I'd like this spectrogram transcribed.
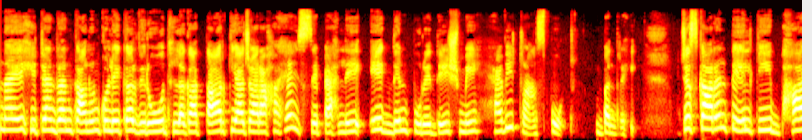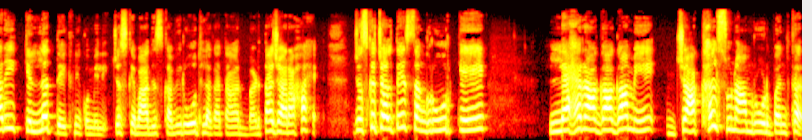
नए हिट एंड रन कानून को लेकर विरोध लगातार किया जा रहा है इससे पहले एक दिन पूरे देश में हैवी ट्रांसपोर्ट बंद रही जिस कारण तेल की भारी किल्लत देखने को मिली, जिसके बाद इसका विरोध लगातार बढ़ता जा रहा है, जिसके चलते संगरूर के लहरागागा में जाखल सुनाम रोड बंद कर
